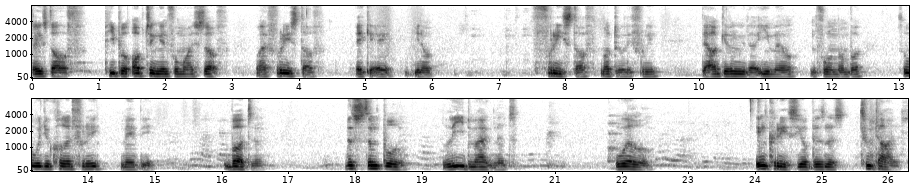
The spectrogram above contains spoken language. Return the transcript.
based off people opting in for my stuff, my free stuff, aka, you know, free stuff, not really free. They are giving me their email and phone number. So would you call it free? Maybe. But uh, this simple lead magnet will increase your business two times,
